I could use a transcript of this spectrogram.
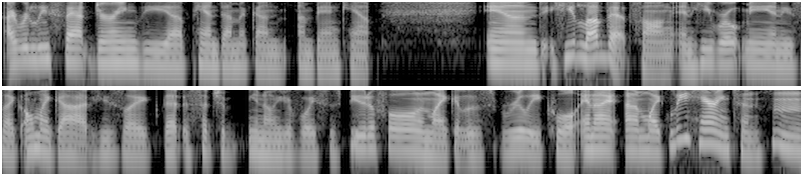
I released that during the uh, pandemic on, on Bandcamp. And he loved that song. And he wrote me and he's like, oh my God. He's like, that is such a, you know, your voice is beautiful. And like, it was really cool. And I, I'm like, Lee Harrington, hmm.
